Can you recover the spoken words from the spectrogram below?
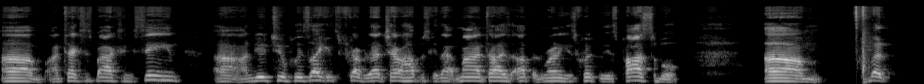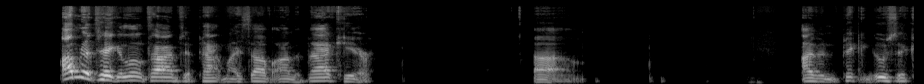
um, on Texas Boxing Scene uh, on YouTube. Please like and subscribe to that channel. Help us get that monetized up and running as quickly as possible. Um, but I'm going to take a little time to pat myself on the back here. Um, I've been picking Usyk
